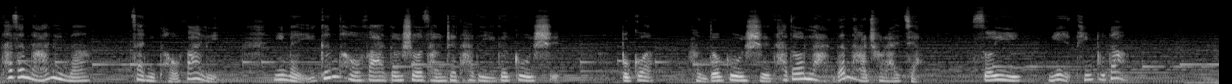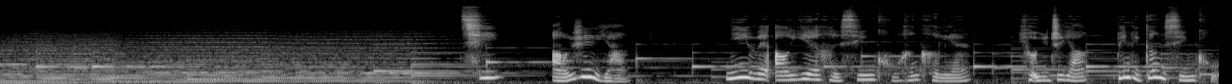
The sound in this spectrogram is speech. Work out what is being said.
他在哪里呢？在你头发里，你每一根头发都收藏着它的一个故事。不过，很多故事它都懒得拿出来讲，所以你也听不到。七，熬日羊，你以为熬夜很辛苦很可怜，有一只羊比你更辛苦，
